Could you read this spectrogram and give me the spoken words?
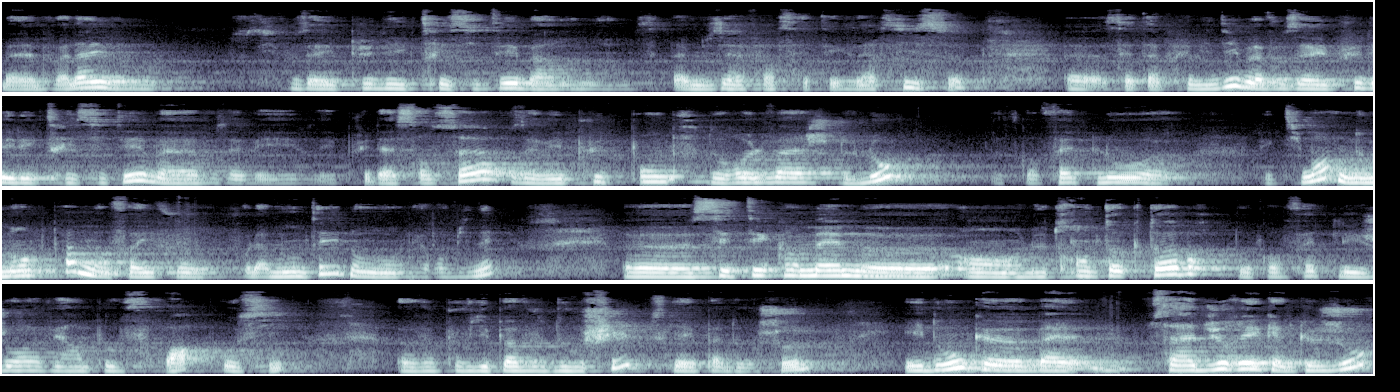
ben voilà, si vous n'avez plus d'électricité, ben, s'est amusé à faire cet exercice euh, cet après-midi, ben, vous n'avez plus d'électricité, ben, vous n'avez plus d'ascenseur, vous n'avez plus de pompe de relevage de l'eau, qu'en fait l'eau, effectivement, elle ne manque pas, mais enfin il faut, la monter dans les robinets. C'était quand même en, le 30 octobre, donc en fait les gens avaient un peu froid aussi. vous ne pouviez pas vous doucher parce qu'il n'y avait pas d'eau chaude. Et donc, euh, bah, ça a duré quelques jours.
